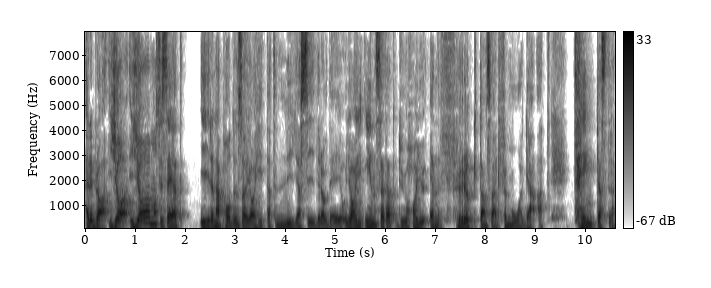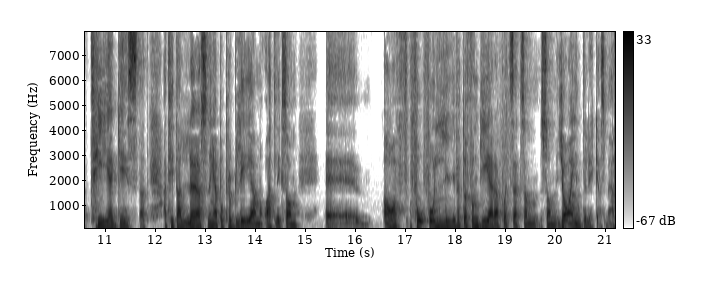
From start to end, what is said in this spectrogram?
Är det bra? Jag, jag måste säga att i den här podden så har jag hittat nya sidor av dig och jag har ju insett att du har ju en fruktansvärd förmåga att tänka strategiskt, att, att hitta lösningar på problem och att liksom eh, ja, få, få livet att fungera på ett sätt som, som jag inte lyckas med.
